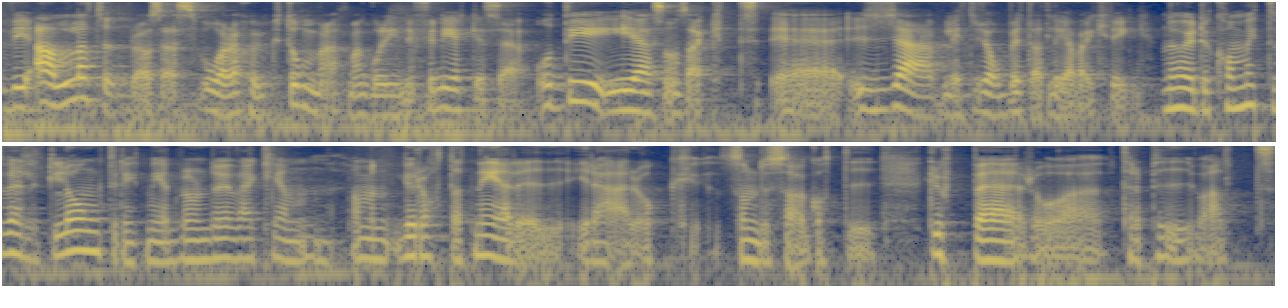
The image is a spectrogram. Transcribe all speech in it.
vid alla typer av så svåra sjukdomar att man går in i förnekelse. Och det är som sagt eh, jävligt jobbigt att leva kring. Nu har ju du kommit väldigt långt i ditt medberoende. Du har verkligen ja, men, grottat ner dig i det här och som du sa gått i grupper och terapi och allt,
